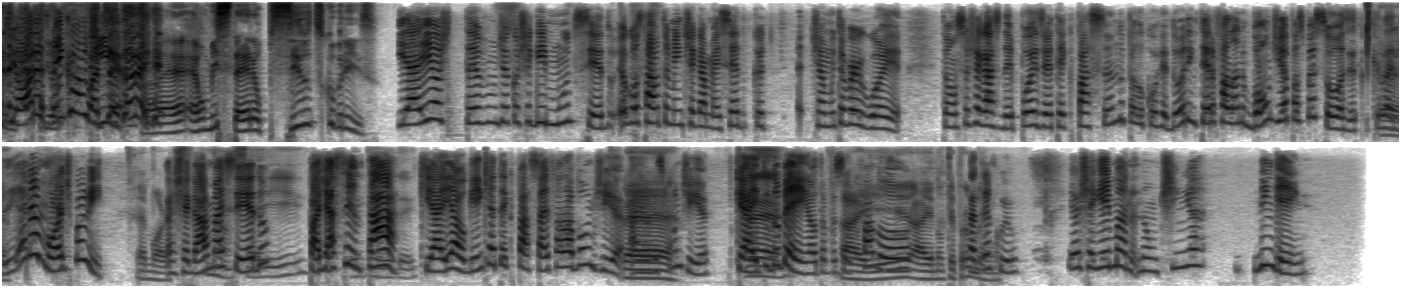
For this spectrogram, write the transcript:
Que horas vem Pode Claudinha? também. Então, é, é um mistério, eu preciso descobrir isso. E aí eu teve um dia que eu cheguei muito cedo. Eu gostava também de chegar mais cedo porque eu tinha muita vergonha. Então, se eu chegasse depois, eu ia ter que ir passando pelo corredor inteiro falando bom dia pras pessoas. Aquilo É. ali era morte pra mim. É morte. chegava mais Nossa, cedo aí- pra já sentar, doido. que aí alguém que ia ter que passar e falar bom dia. Aí eu É. respondia. Porque aí É. tudo bem, a outra pessoa Aí, que falou, aí não tem tá problema. tranquilo. E eu cheguei, mano, não tinha ninguém.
